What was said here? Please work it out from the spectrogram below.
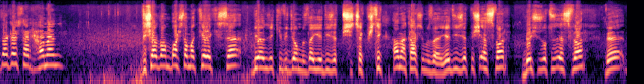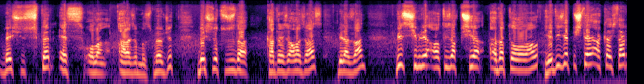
Evet arkadaşlar hemen dışarıdan başlamak gerekirse bir önceki videomuzda 770'i çekmiştik. Hemen karşımızda 770S var, 530S var ve 500 Super S olan aracımız mevcut. 530'u da kadraja alacağız birazdan. Biz şimdi 660'ya adapte olalım. 770'te arkadaşlar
